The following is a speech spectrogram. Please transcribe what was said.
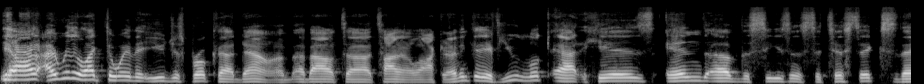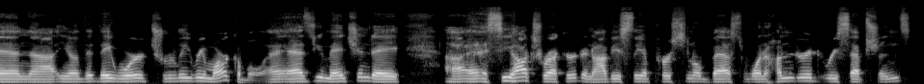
Yeah, I, I, really like the way that you just broke that down about uh, Tyler Lockett. I think that if you look at his end of the season statistics, then uh, you know that they were truly remarkable. As you mentioned, a uh, a Seahawks record, and obviously a personal best 100 receptions.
